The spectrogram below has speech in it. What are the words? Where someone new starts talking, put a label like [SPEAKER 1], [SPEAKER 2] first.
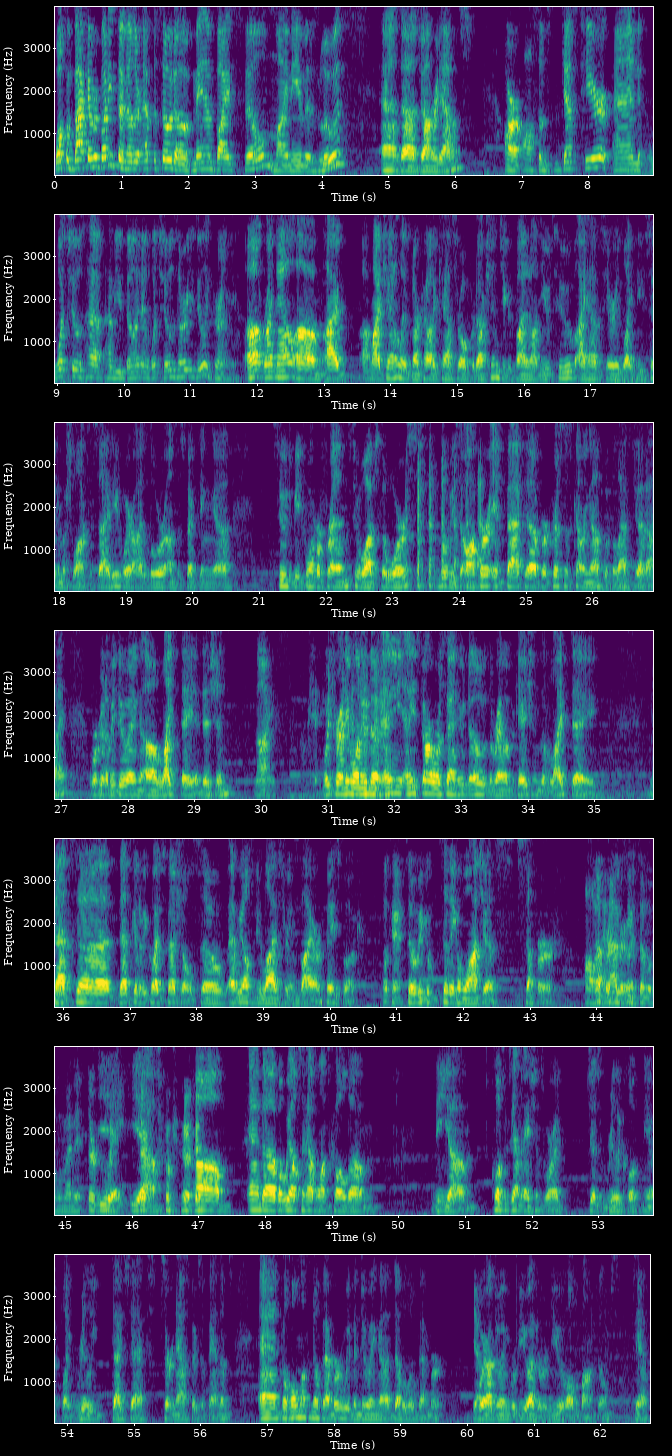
[SPEAKER 1] Welcome back, everybody, to another episode of Man Bites Film. My name is Luis,
[SPEAKER 2] and uh, John Reid Adams.
[SPEAKER 1] our awesome guest here. And what shows have, have you done, and what shows are you doing currently?
[SPEAKER 2] Uh, right now, um, I uh, my channel is Narcotic Casserole Productions. You can find it on YouTube. I have series like the Cinema Schlock Society, where I lure unsuspecting, uh, soon-to-be former friends to watch the worst movies to offer. In fact, uh, for Christmas coming up with The Last Jedi, we're going to be doing a Life Day edition.
[SPEAKER 1] Nice. Okay.
[SPEAKER 2] Which, for anyone who know any any Star Wars fan who knows the ramifications of Life Day, that's uh, that's going to be quite special. So, and we also do live streams via our Facebook.
[SPEAKER 1] Okay.
[SPEAKER 2] so we can so they can watch us suffer.
[SPEAKER 1] Oh,
[SPEAKER 2] suffer
[SPEAKER 1] and I've seen
[SPEAKER 2] it.
[SPEAKER 1] some of them, and they're
[SPEAKER 2] Yeah,
[SPEAKER 1] great.
[SPEAKER 2] yeah.
[SPEAKER 1] They're so good.
[SPEAKER 2] Um, and uh, but we also have ones called um, the um, close examinations where I just really close, you know, like really dissect certain aspects of fandoms. And for the whole month of November, we've been doing uh, Double November,
[SPEAKER 1] Yeah.
[SPEAKER 2] where I'm doing review after review of all the Bond films. So,
[SPEAKER 1] Yeah.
